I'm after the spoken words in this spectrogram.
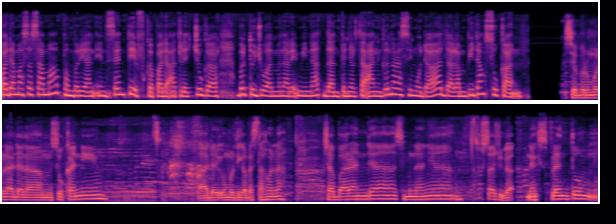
Pada masa sama, pemberian insentif kepada atlet juga bertujuan menarik minat dan penyertaan generasi muda dalam bidang sukan. Saya bermula dalam sukan ni uh, dari umur 13 tahun lah. Cabaran dia sebenarnya susah juga. Next plan tu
